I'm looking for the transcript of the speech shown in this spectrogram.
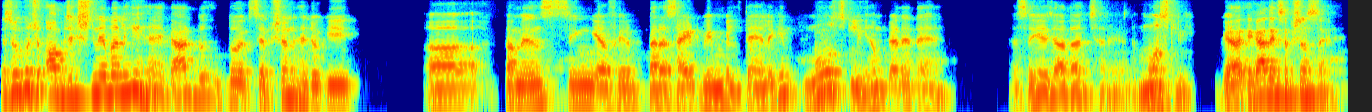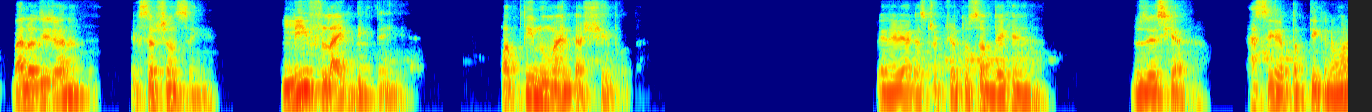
इसमें कुछ ऑब्जेक्शनेबल ही है एक आध दो, दो एक्सेप्शन है जो कि कमेंसिंग या फिर पैरासाइट भी मिलते हैं, लेकिन मोस्टली हम कह देते हैं, ऐसे ये ज़्यादा अच्छा रहेगा ना मोस्टली एक आध एक्सेप्शन है? बायोलॉजी जो है ना एक्सेप्शन है लीफ लाइक दिखते हैं पत्ती नुमा इनका शेप होता है। प्लेनेरिया का स्ट्रक्चर तो सब देखे हैं। डुजेशिया का। ऐसे पत्ती के नुमा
